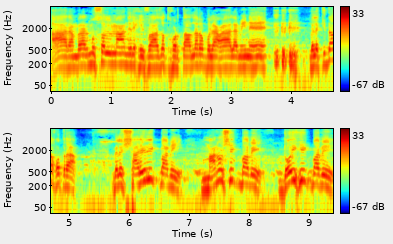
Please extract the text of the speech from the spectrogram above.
আর আমরার মুসলমানের হেফাজত হরতা আল্লাহ রবুল আলমিনে। বলে কিদা খতরা? বলে শারীরিকভাবে, মানসিকভাবে, দৈহিকভাবে,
